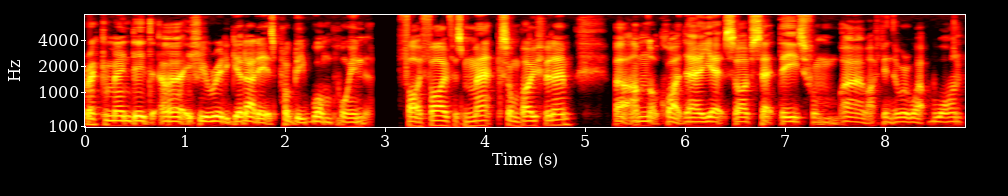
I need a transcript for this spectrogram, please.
Recommended uh, if you're really good at it, it's probably 1.55 as max on both of them. But I'm not quite there yet, so I've set these from uh, I think they were at one.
